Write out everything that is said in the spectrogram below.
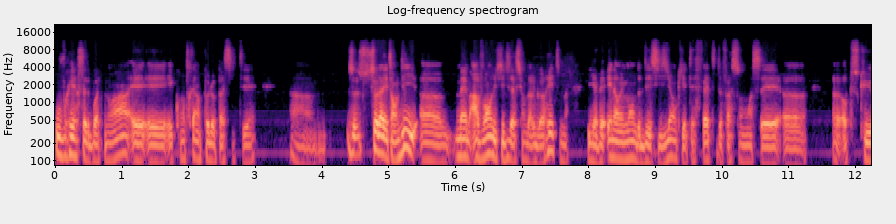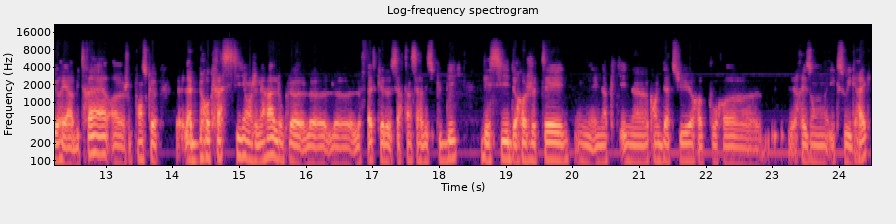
ouvrir cette boîte noire et, et contrer un peu l'opacité cela étant dit, euh, même avant l'utilisation d'algorithmes, il y avait énormément de décisions qui étaient faites de façon assez euh, euh, obscure et arbitraire. je pense que la bureaucratie en général, donc le, fait que certains services publics décident de rejeter une, candidature pour raison X ou Y,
